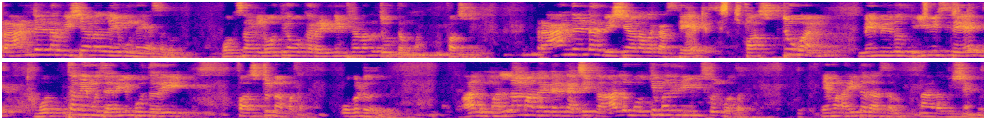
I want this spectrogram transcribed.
ట్రాన్స్జెండర్ విషయాలలో ఏమున్నాయి అసలు? ఒకసారి లోతుగా ఒక రెండు నిమిషాలలో చూద్దాం మనం. ఫస్ట్ ట్రాన్స్జెండర్ విషయాలకు వస్తే ఫస్ట్ వన్ మేము ఏదో దీవిస్తే మొత్తం ఏమో జరిగిపోతుంది. ఫస్ట్ నమ్మకం. ఒకటోది వాళ్ళు మళ్ళా మా దగ్గరికి వచ్చి కాళ్ళు మొక్కి మళ్ళీ దీవించుకొని పోతారు. ఏమైనా అవుతుందా అసలు? నా విషయంలో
